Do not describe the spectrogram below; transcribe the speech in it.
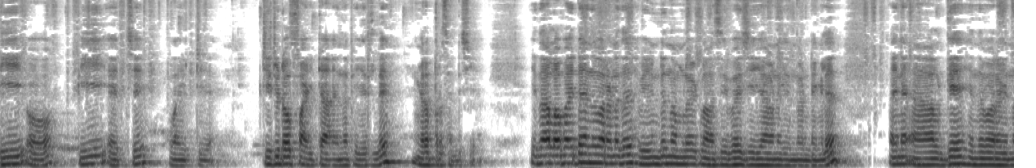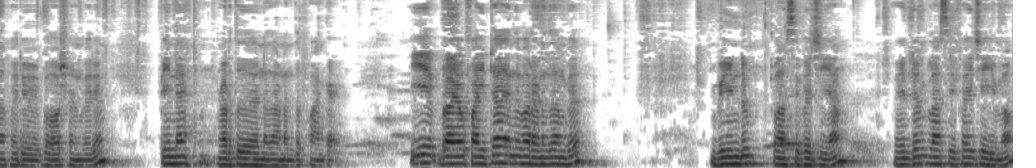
D O P H Y T ഫൈറ്റ എന്ന പേരിൽ റെപ്രസെന്റ് ചെയ്യാം. ഈ അലോഫൈറ്റ എന്ന് പറയുന്നത് വീണ്ടും നമ്മൾ ക്ലാസിഫൈ ചെയ്യുകയാണ് എന്നുണ്ടെങ്കിൽ അതിന് ആൽഗെ എന്ന് പറയുന്ന ഒരു പോർഷൻ വരും. പിന്നെ അടുത്തത് വരുന്നതാണ് എന്ത്? ഫാങ്കായ് ഈ ബ്രയോഫൈറ്റ എന്ന് പറയുന്നത് നമുക്ക് വീണ്ടും ക്ലാസിഫൈ ചെയ്യാം. വീണ്ടും ക്ലാസിഫൈ ചെയ്യുമ്പോൾ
